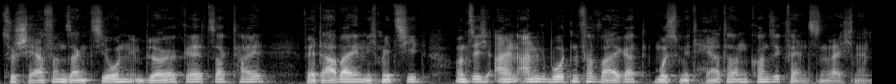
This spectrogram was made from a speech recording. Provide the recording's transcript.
Zu schärferen Sanktionen im Bürgergeld sagt Heil, wer dabei nicht mitzieht und sich allen Angeboten verweigert, muss mit härteren Konsequenzen rechnen.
